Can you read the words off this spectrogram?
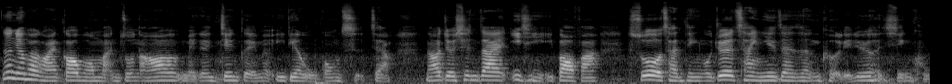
那牛排馆还高朋满座，然后每个人间隔也没有一点五公尺这样。然后就现在疫情一爆发，所有餐厅，我觉得餐饮业真的是很可怜，就是很辛苦。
